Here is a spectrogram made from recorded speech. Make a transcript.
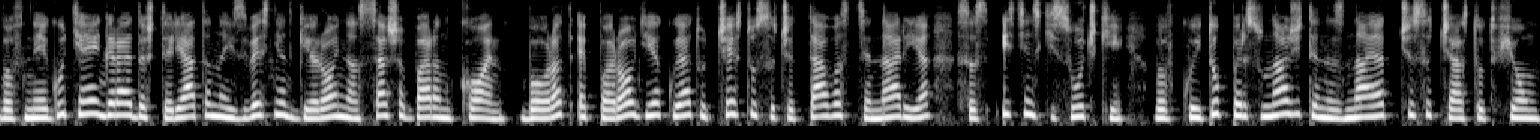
В него тя играе дъщерята на известният герой на Саша Баран Коен. Борът е пародия, която често съчетава сценария с истински случки, в които персонажите не знаят, че са част от филм.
